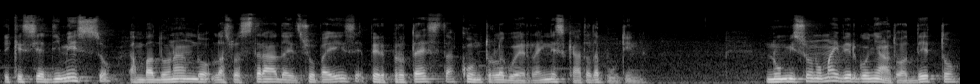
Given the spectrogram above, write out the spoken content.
e che si è dimesso abbandonando la sua strada e il suo paese per protesta contro la guerra innescata da Putin. Non mi sono mai vergognato, ha detto,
